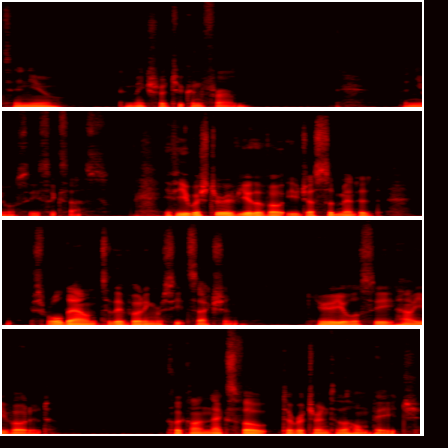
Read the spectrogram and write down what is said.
continue, and make sure to confirm. Then you will see success. If you wish to review the vote you just submitted, scroll down to the voting receipt section. Here you will see how you voted. Click on Next Vote to return to the home page.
